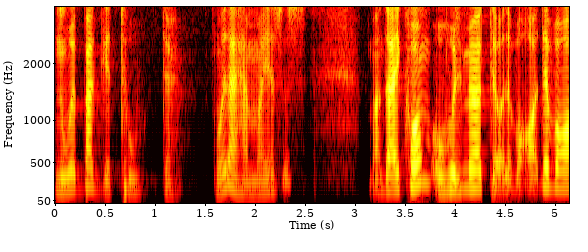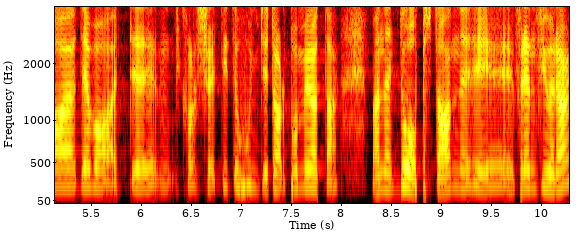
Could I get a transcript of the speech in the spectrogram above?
Nå er begge to døde. Nå er de hjemme av Jesus. Men de kom og holdt møte, og det var, det var, det var et, eh, kanskje et lite hundretall på møter. Men en dåpsdagen i Frenfjorda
